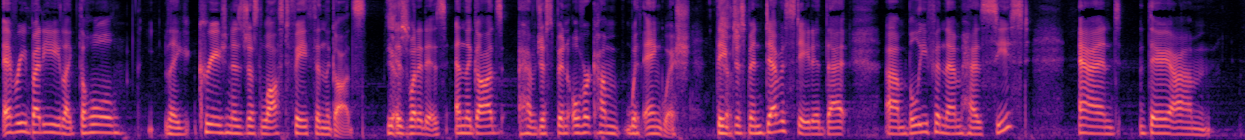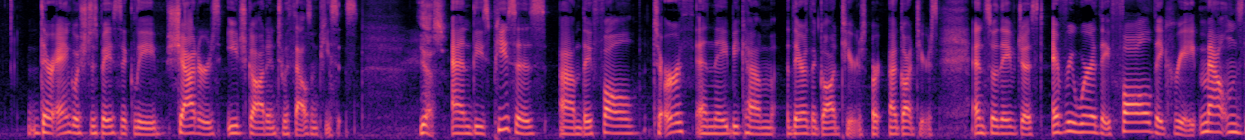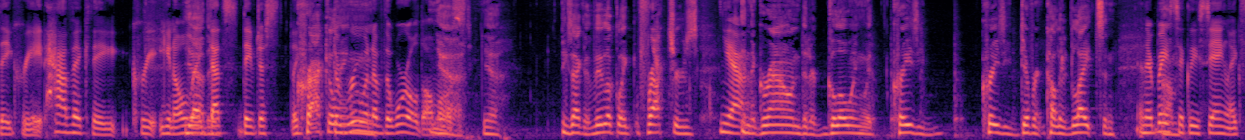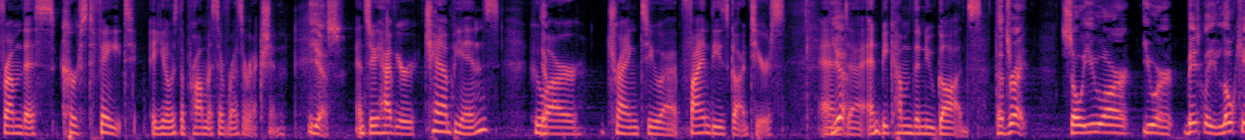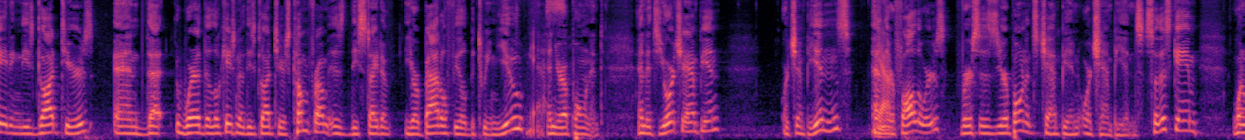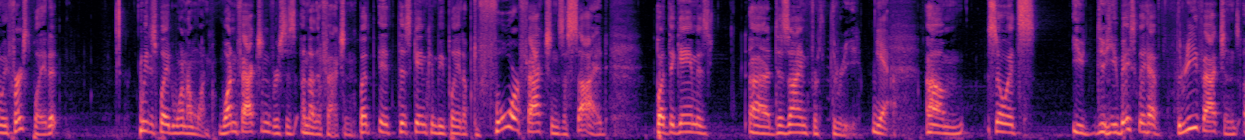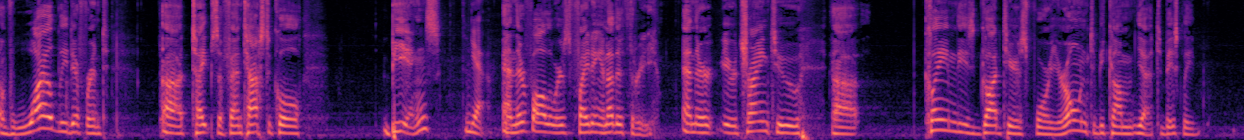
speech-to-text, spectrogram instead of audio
everybody, like the whole, like creation has just lost faith in the gods. Yes. Is what it is, and the gods have just been overcome with anguish. They've Yes. just been devastated that um, belief in them has ceased, and they um, their anguish just basically shatters each god into a thousand pieces Yes. and these pieces um, they fall to earth and they become they're the godtears or uh, godtears and so they've just everywhere they fall they create mountains they create havoc they create you know Yeah, like that's they've just like crackling- the ruin of the world almost. Yeah. Yeah. Exactly. They look like fractures Yeah. in the ground that are glowing with crazy crazy different colored lights and and they're basically saying like from this cursed fate you know is the promise of resurrection yes. and so you have your champions who Yep. are trying to uh, find these godtears and Yeah. uh, and become the new gods That's right. So you are you are basically locating these godtears, and that where the location of these godtears come from is the site of your battlefield between you Yes. and your opponent, and it's your champion or champions and Yeah. their followers versus your opponent's champion or champions. So this game, when we first played it, we just played one on one, one faction versus another faction. But it, this game can be played up to four factions aside, but the game is uh, designed for three yeah so it's you you basically have three factions of wildly different uh, types of fantastical beings yeah and their followers fighting another three and they're you're trying to uh, claim these godtears for your own to become yeah to basically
